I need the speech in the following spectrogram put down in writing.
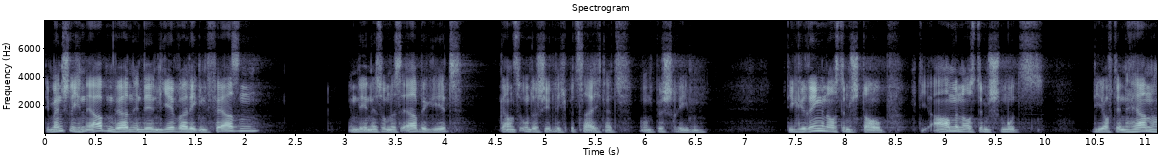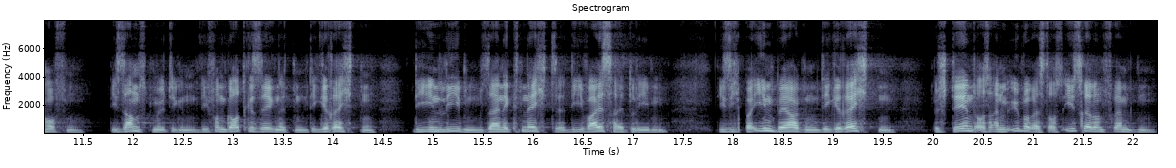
Die menschlichen Erben werden in den jeweiligen Versen, in denen es um das Erbe geht, ganz unterschiedlich bezeichnet und beschrieben. Die Geringen aus dem Staub, die Armen aus dem Schmutz, die auf den Herrn hoffen, die Sanftmütigen, die von Gott Gesegneten, die Gerechten, die ihn lieben, seine Knechte, die Weisheit lieben, die sich bei ihm bergen, die Gerechten, bestehend aus einem Überrest aus Israel und Fremden,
